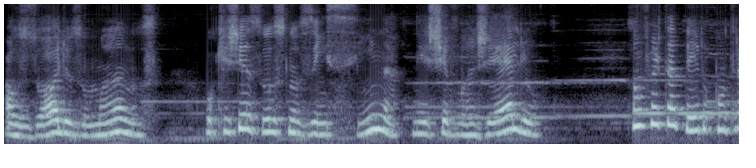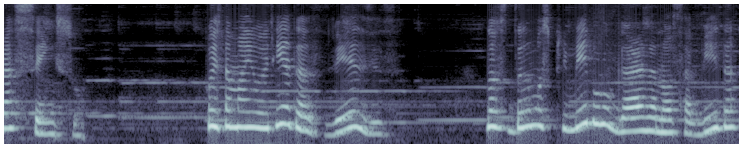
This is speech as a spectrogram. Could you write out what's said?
Aos olhos humanos, o que Jesus nos ensina neste Evangelho é um verdadeiro contrassenso, pois na maioria das vezes nós damos primeiro lugar na nossa vida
